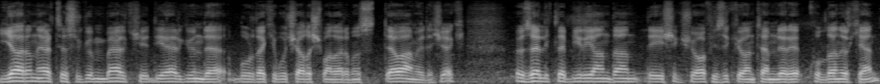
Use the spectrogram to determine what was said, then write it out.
Yarın ertesi gün belki diğer günde buradaki bu çalışmalarımız devam edecek. Özellikle bir yandan değişik jeofizik yöntemleri kullanırken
